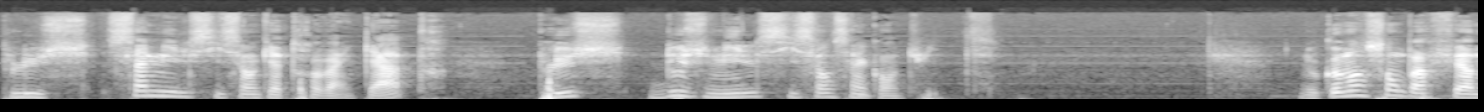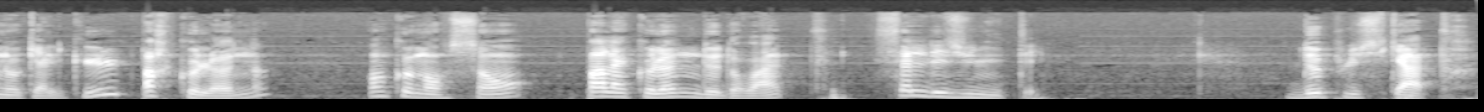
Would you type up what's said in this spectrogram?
plus 5684 plus 12658. Nous commençons par faire nos calculs par colonne, en commençant par la colonne de droite, celle des unités. 2 plus 4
